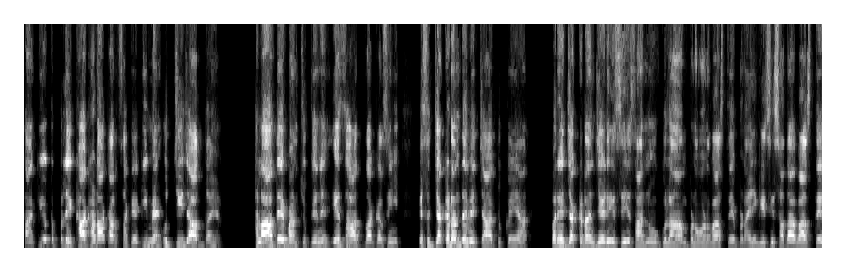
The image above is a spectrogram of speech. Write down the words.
ਤਾਂ ਕਿ ਉਹ ਇੱਕ ਭੁਲੇਖਾ ਖੜਾ ਕਰ ਸਕੇ ਕਿ ਮੈਂ ਉੱਚੀ ਜਾਤ ਦਾ ਆ ਹਾਲਾਤ ਇਹ ਬਣ ਚੁੱਕੇ ਨੇ, ਇਸ ਹੱਦ ਤੱਕ ਅਸੀਂ ਇਸ ਜਕੜਨ ਦੇ ਵਿੱਚ ਆ ਚੁੱਕੇ ਹਾਂ। ਪਰ ਇਹ ਜਕੜਨ ਜਿਹੜੀ ਸੀ ਸਾਨੂੰ ਗੁਲਾਮ ਬਣਾਉਣ ਵਾਸਤੇ ਬਣਾਈ ਗਈ ਸੀ ਸਦਾ ਵਾਸਤੇ,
